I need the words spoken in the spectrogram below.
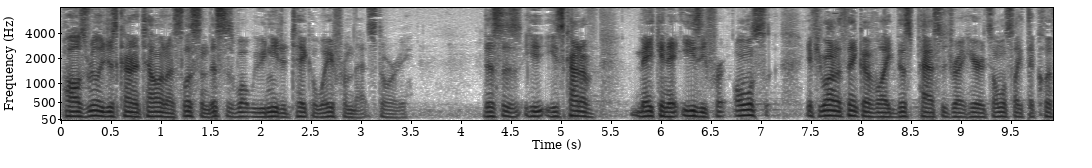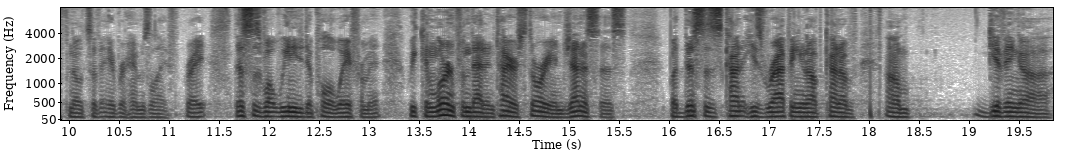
Paul's really just kind of telling us, listen, this is what we need to take away from that story. This is, he, he's kind of making it easy for almost, if you want to think of like this passage right here, it's almost like the cliff notes of Abraham's life, right? This is what we need to pull away from it. We can learn from that entire story in Genesis, but this is kind of, he's wrapping it up, kind of um, giving a,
